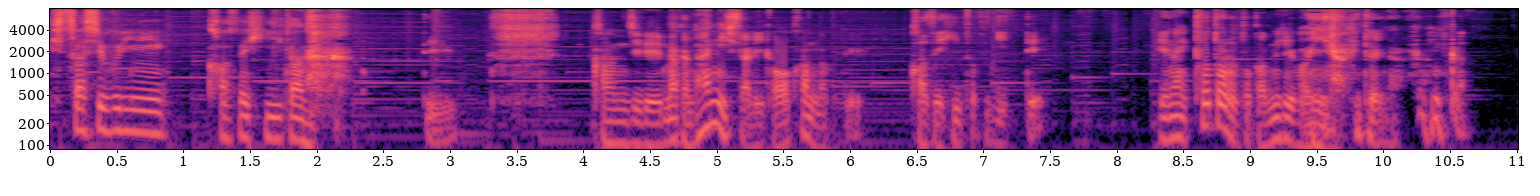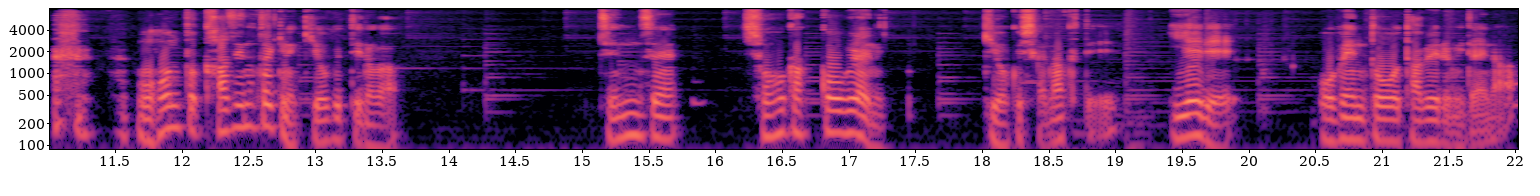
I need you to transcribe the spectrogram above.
久しぶりに風邪ひいたなっていう感じで、なんか何したらいいかわかんなくて、風邪ひいた時って。え、何トトロとか見ればいいなみたいな。なんか、もうほんと風邪の時の記憶っていうのが、全然、小学校ぐらいの記憶しかなくて、家でお弁当を食べるみたいな、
